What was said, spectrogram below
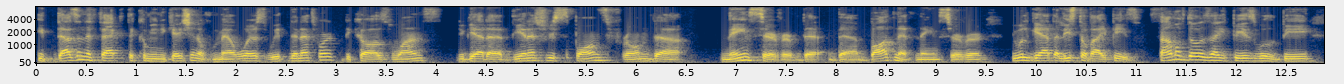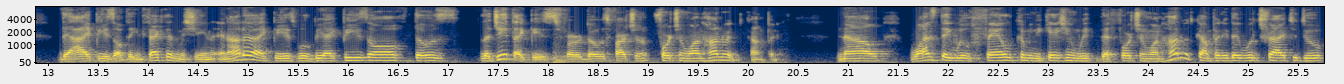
it doesn't affect the communication of malwares with the network because once you get a DNS response from the name server, the, the botnet name server, you will get a list of IPs. Some of those IPs will be the IPs of the infected machine, and other IPs will be IPs of those legit IPs for those Fortune 100 companies. Now, once they will fail communication with the Fortune 100 company, they will try to do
